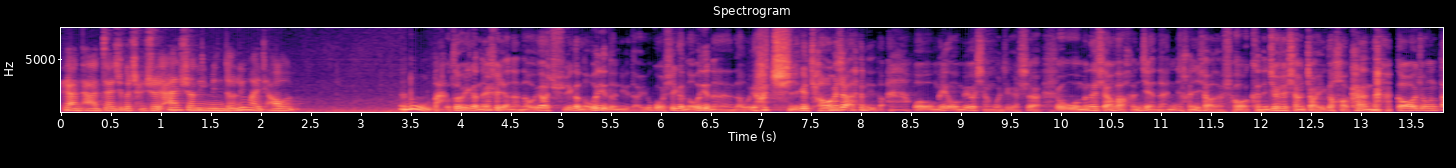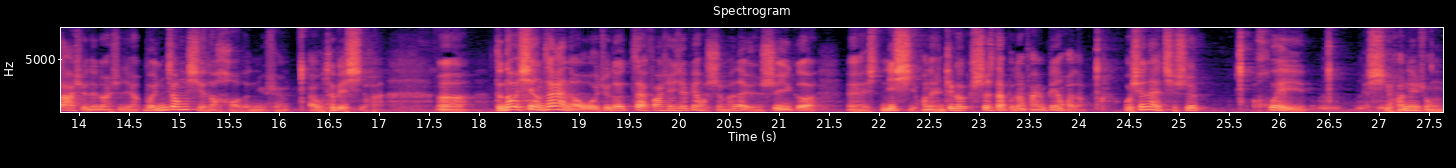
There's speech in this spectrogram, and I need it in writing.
让她在这个城市安身立命的另外一条。路吧。我作为一个冷水家男的，我要娶一个楼底的女的；如果我是一个楼底的男的，我要娶一个长沙的女的。我 我没有我没有想过这个事儿。我们的想法很简单，很小的时候可能就是想找一个好看的。高中、大学那段时间，文章写得好的女生，哎，我特别喜欢。嗯，等到现在呢，我觉得在发生一些变化。什么样的人是一个呃你喜欢的人？这个是在不断发生变化的。我现在其实会喜欢那种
